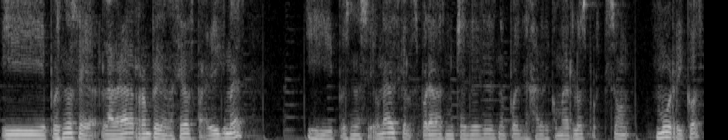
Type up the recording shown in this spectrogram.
y pues no sé, la verdad rompe demasiados paradigmas y pues no sé, una vez que los pruebas muchas veces no puedes dejar de comerlos porque son muy ricos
